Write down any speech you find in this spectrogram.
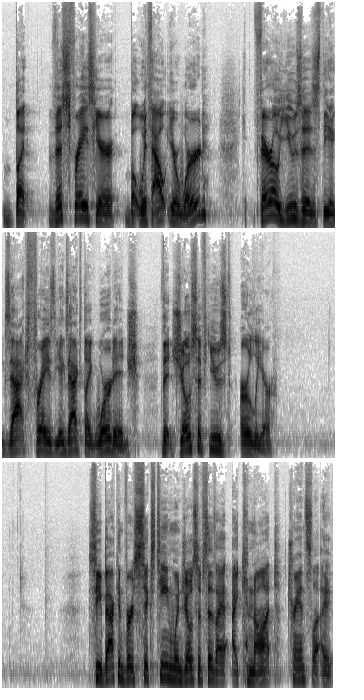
but this phrase here, but without your word, Pharaoh uses the exact phrase, the exact like wordage that Joseph used earlier. See, back in verse 16, when Joseph says, I, I cannot translate, I,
